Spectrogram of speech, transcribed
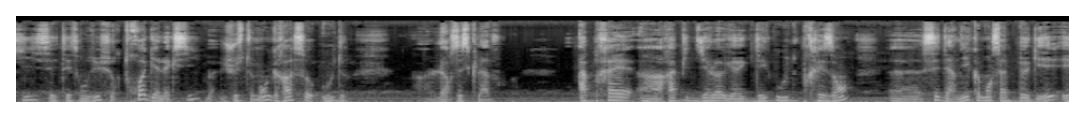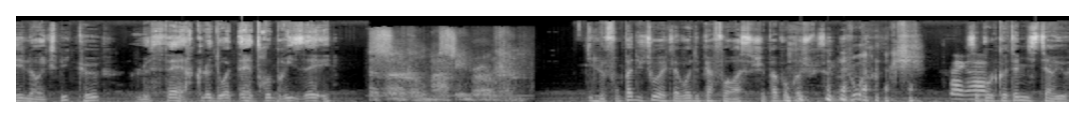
qui s'est étendu sur trois galaxies, bah, justement grâce aux hein, leurs esclaves. Après un rapide dialogue avec des Hoods présents, euh, ces derniers commencent à bugger et leur expliquent que le cercle doit être brisé. Ils le font pas du tout avec la voix du père Foras, je sais pas pourquoi je fais ça. C'est pour le côté mystérieux.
